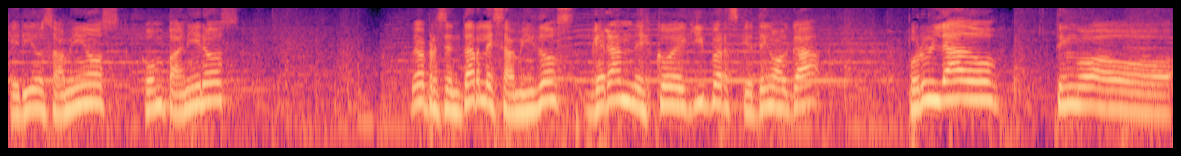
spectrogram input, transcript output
queridos amigos, compañeros, voy a presentarles a mis dos grandes co-keepers que tengo acá. Por un lado, tengo,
